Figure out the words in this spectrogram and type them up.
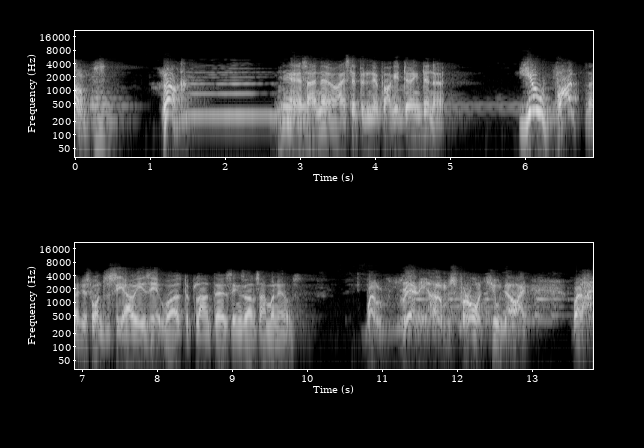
Holmes, look. Yes, I know. I slipped it in your pocket during dinner. You what? I just wanted to see how easy it was to plant those things on someone else. Well, really, Holmes, for all you know, I. Well, I.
